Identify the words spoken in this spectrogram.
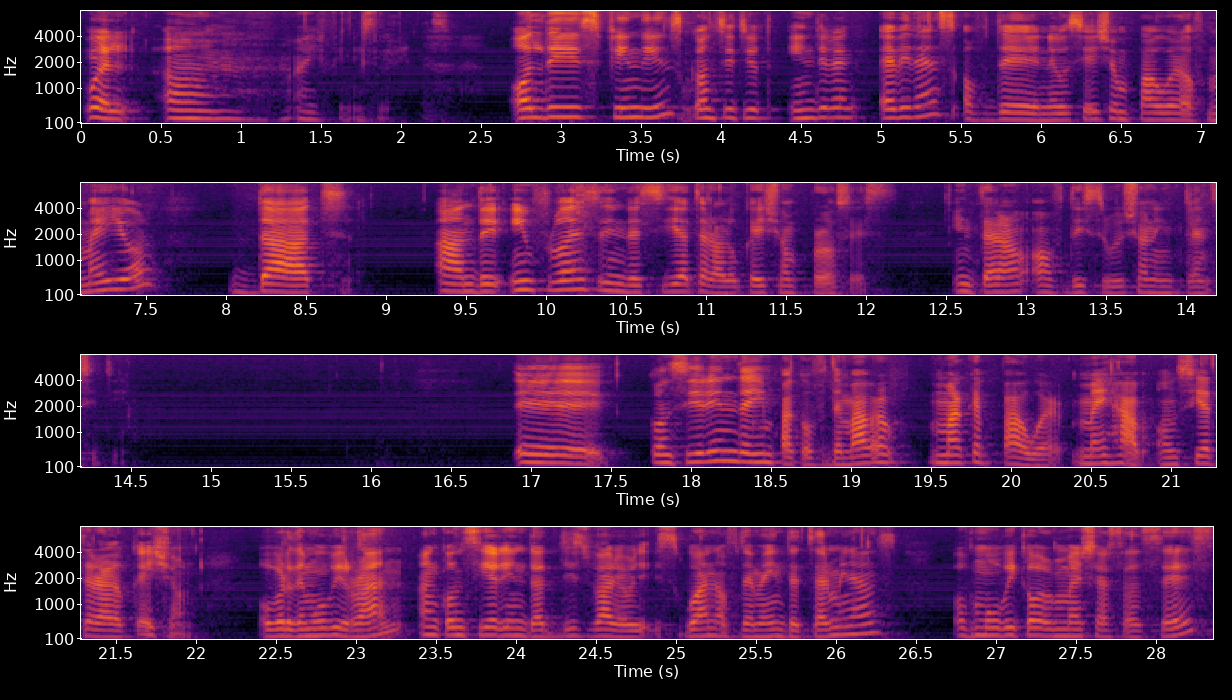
Well, um, I finished. All these findings constitute indirect evidence of the negotiation power of mayor that and the influence in the theater allocation process in terms of distribution intensity. Uh, considering the impact of the market power may have on theater allocation over the movie run, and considering that this variable is one of the main determinants of movie commercial success,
